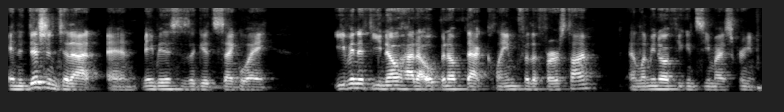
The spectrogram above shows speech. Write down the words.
In addition to that, and maybe this is a good segue, even if you know how to open up that claim for the first time, and let me know if you can see my screen.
